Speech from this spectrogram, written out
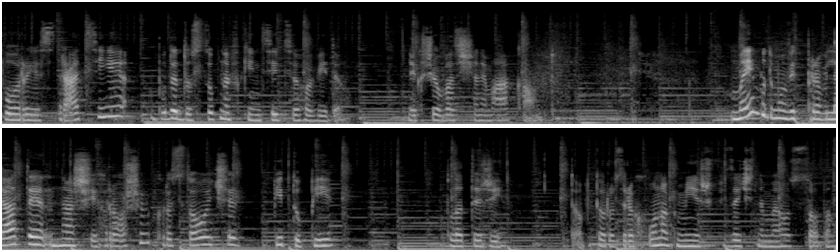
по реєстрації буде доступне в кінці цього відео якщо у вас ще немає аккаунту. Ми будемо відправляти наші гроші, використовуючи P2P платежі, тобто розрахунок між фізичними особами.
